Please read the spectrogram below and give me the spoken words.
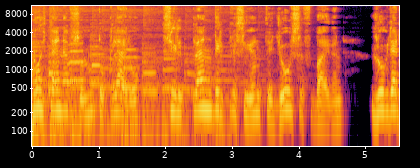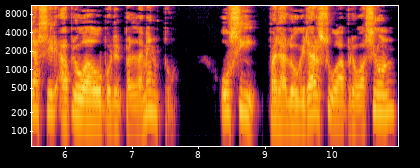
no está en absoluto claro si el plan del presidente Joseph Biden logrará ser aprobado por el Parlamento, o si, para lograr su aprobación,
